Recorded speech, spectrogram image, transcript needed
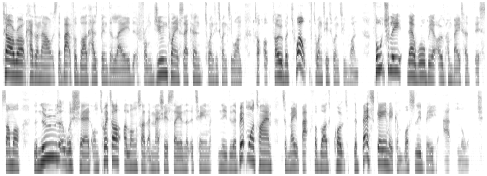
Turtle Rock has announced that Back 4 Blood has been delayed from June 22nd, 2021 to October 12th, 2021. Fortunately, there will be an open beta this summer. The news was shared on Twitter alongside a message saying that the team needed a bit more time to make Back 4 Blood, quote, the best game it can possibly be at launch.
